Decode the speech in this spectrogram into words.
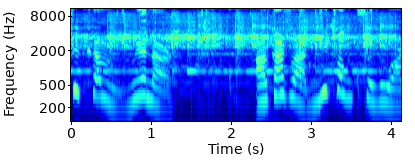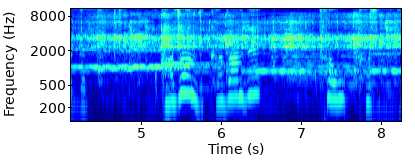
chicken winner. Arkadaşlar bir tavuk sözü vardır. Kazandı, kazandı, tavuk kazandı.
